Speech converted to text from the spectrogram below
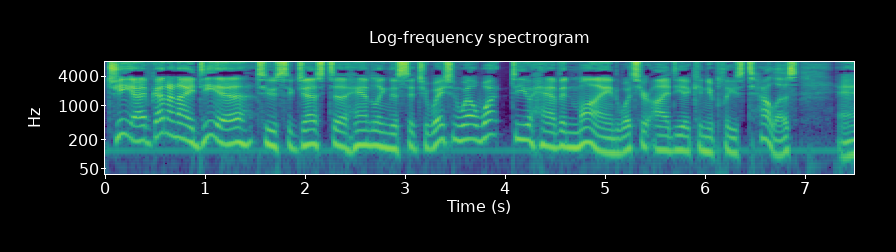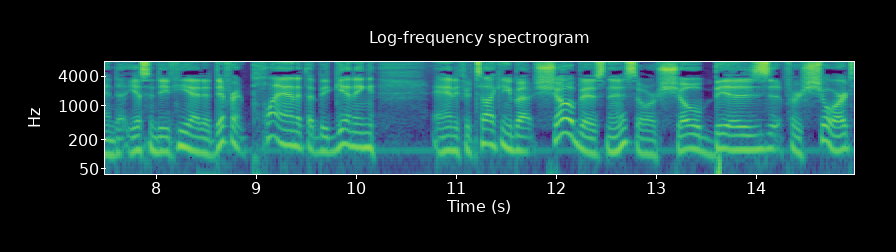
Gee, I've got an idea to suggest uh, handling this situation. Well, what do you have in mind? What's your idea? Can you please tell us? And uh, yes, indeed, he had a different plan at the beginning. And if you're talking about show business or showbiz for short,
